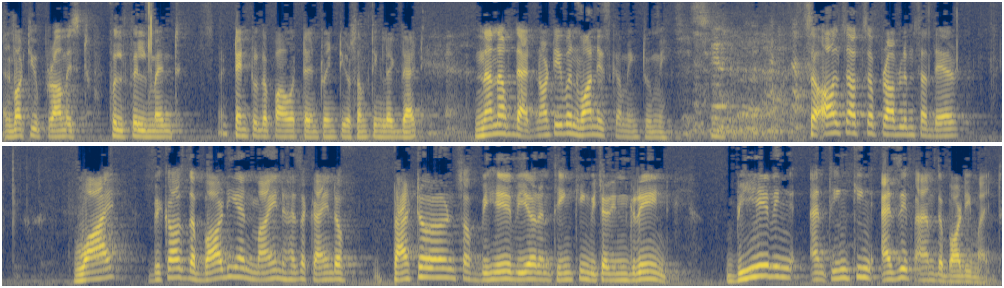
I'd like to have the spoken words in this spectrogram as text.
And what you promised, fulfillment, 10 to the power 10, 20 or something like that. None of that, not even one is coming to me. so all sorts of problems are there. Why? Because the body and mind has a kind of patterns of behavior and thinking which are ingrained, behaving and thinking as if I am the body mind.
